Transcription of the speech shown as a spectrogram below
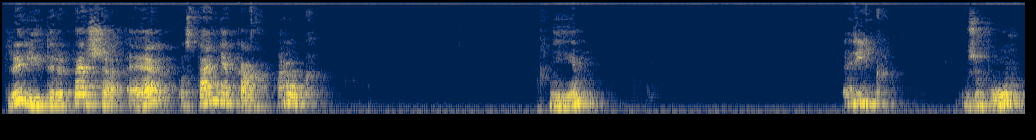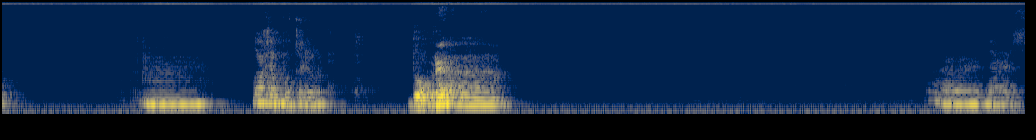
Три літери. Перша Р, остання К. Рук. Ні. Рік. Вже був. М, Можна повторювати. Добре. Е, е, Зараз.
